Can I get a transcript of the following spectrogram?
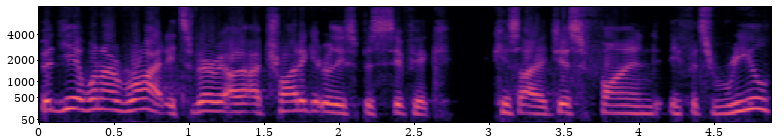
but yeah, when I write, it's very, I, I try to get really specific because I just find if it's real,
